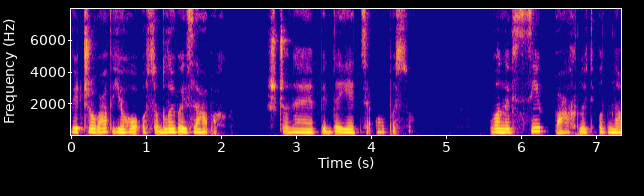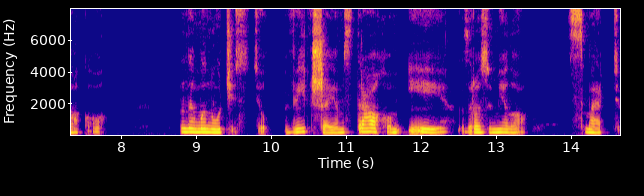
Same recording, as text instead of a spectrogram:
відчував його особливий запах, що не піддається опису. Вони всі пахнуть однаково, неминучістю, відчаєм, страхом і, зрозуміло, смертю.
